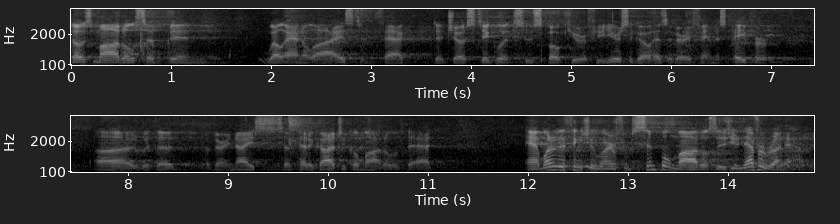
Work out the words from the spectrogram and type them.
those models have been well analyzed. In fact, Joe Stiglitz, who spoke here a few years ago, has a very famous paper uh, with a, a very nice uh, pedagogical model of that. And one of the things you learn from simple models is you never run out.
